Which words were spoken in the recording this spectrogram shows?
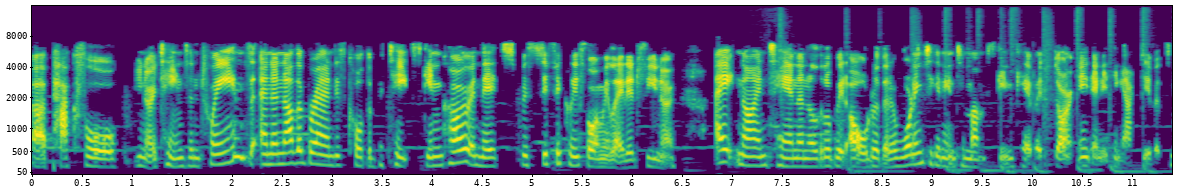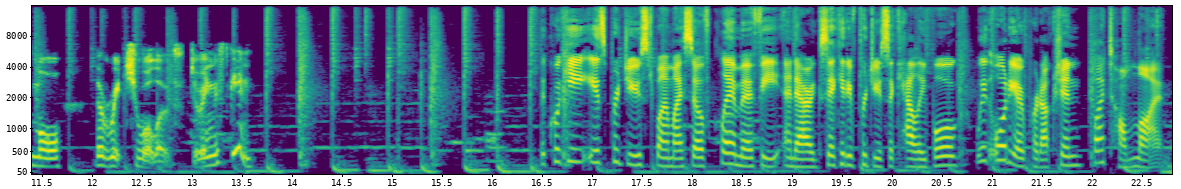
a pack for, you know, teens and tweens. And another brand is called the Petite Skin Co. And they're specifically formulated for, you know, 8, 9, 10 and a little bit older that are wanting to get into mum skincare but don't need anything active. It's more the ritual of doing the skin. The Quicky is produced by myself, Claire Murphy, and our executive producer, Kally Borg, with audio production by Thom Lion.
